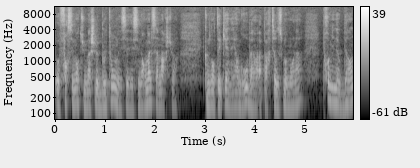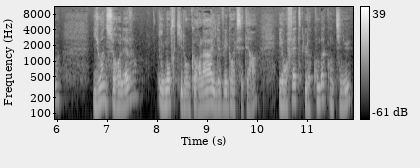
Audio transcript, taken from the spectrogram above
oh, forcément, tu mâches le bouton, mais c'est normal, ça marche, tu vois. Comme dans Tekken. Et en gros, ben, à partir de ce moment-là, premier knockdown, Johan se relève, il montre qu'il est encore là, il lève les gants, etc. Et en fait, le combat continue.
